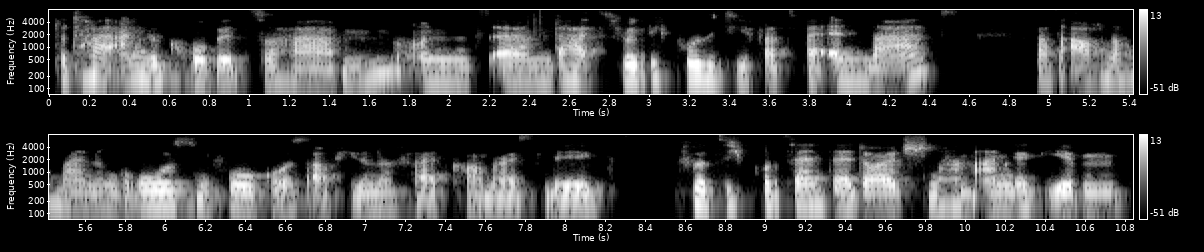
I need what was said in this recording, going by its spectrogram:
total angekurbelt zu haben. Und ähm, da hat sich wirklich positiv was verändert, was auch nochmal einen großen Fokus auf Unified Commerce legt. 40 Prozent der Deutschen haben angegeben,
